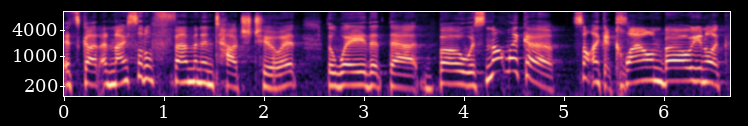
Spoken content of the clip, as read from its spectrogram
It's got a nice little feminine touch to it. The way that that bow is not like a, it's not like a clown bow, you know, like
